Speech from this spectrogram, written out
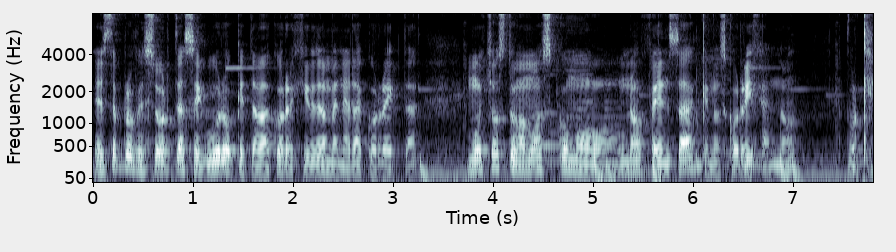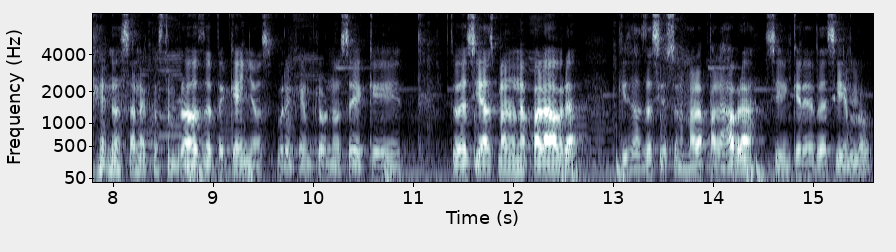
este profesor te aseguro que te va a corregir de manera correcta. Muchos tomamos como una ofensa que nos corrijan, ¿no? Porque nos han acostumbrado desde pequeños. Por ejemplo, no sé, que tú decías mal una palabra, quizás decías una mala palabra sin querer decirlo,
